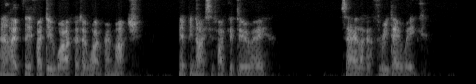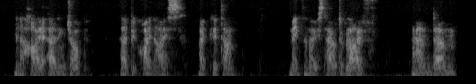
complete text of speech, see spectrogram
and I hope that if I do work, I don't work very much. It'd be nice if I could do a, say, like a three day week in a higher earning job. That'd be quite nice. I could um, make the most out of life and um,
